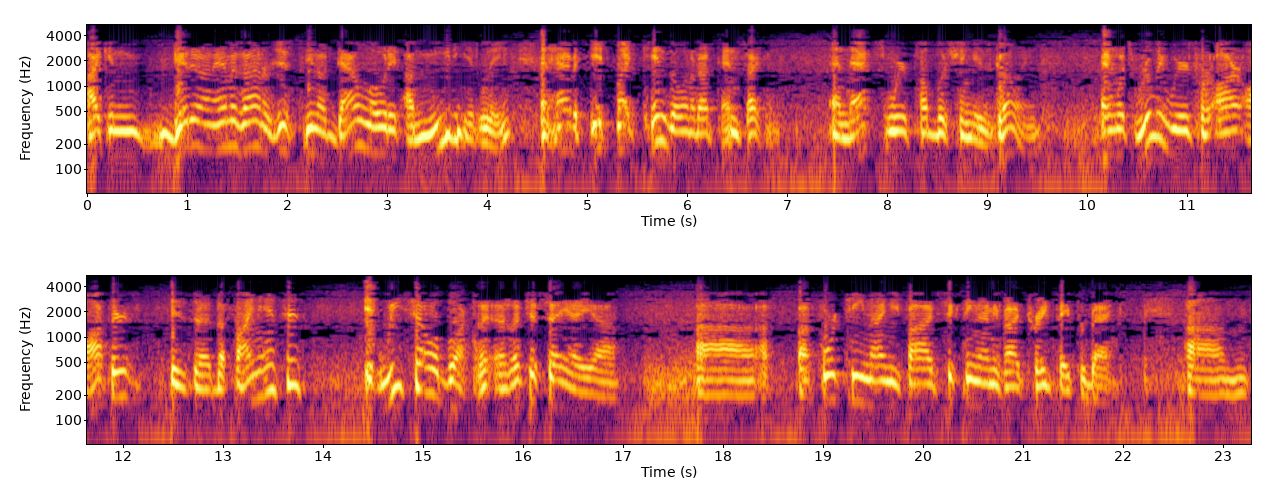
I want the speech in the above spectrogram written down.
I can get it on Amazon or just you know download it immediately and have it hit my Kindle in about ten seconds, and that's where publishing is going. And what's really weird for our authors is uh, the finances. If we sell a book, uh, let's just say a uh, uh, a fourteen ninety five, sixteen ninety five trade paperback. Um,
